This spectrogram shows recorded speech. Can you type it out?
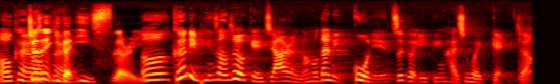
，OK，就是一个意思而已。嗯，可是你平常就有给家人，然后但你过年这个一定还是会给这样。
